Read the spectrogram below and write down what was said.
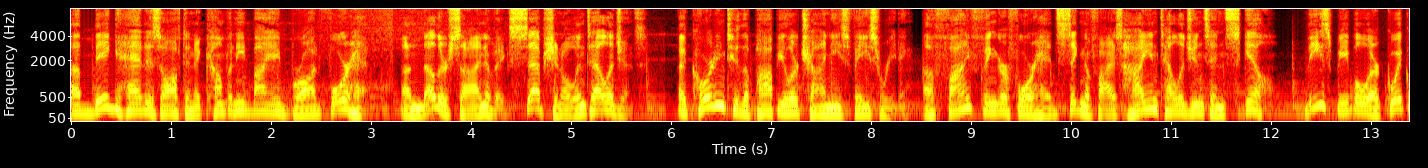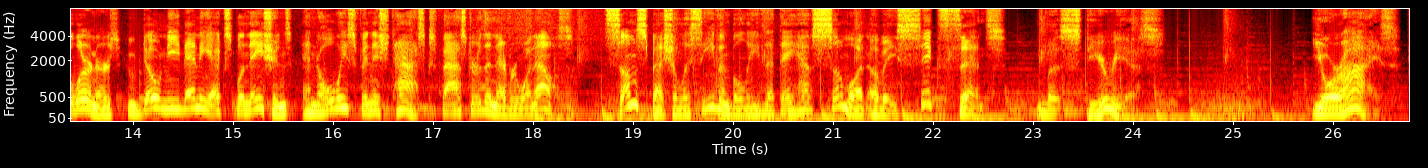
A big head is often accompanied by a broad forehead, another sign of exceptional intelligence. According to the popular Chinese face reading, a five finger forehead signifies high intelligence and skill. These people are quick learners who don't need any explanations and always finish tasks faster than everyone else. Some specialists even believe that they have somewhat of a sixth sense. Mysterious. Your eyes.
